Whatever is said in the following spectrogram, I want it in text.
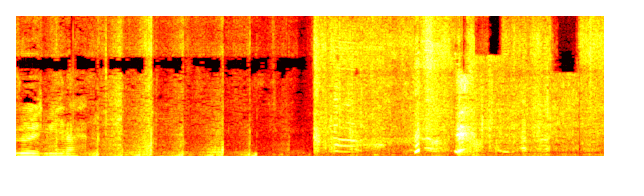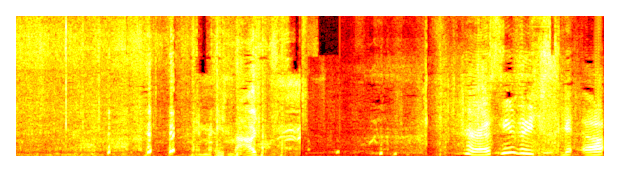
will wieder. Hörst du sich? Ja.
